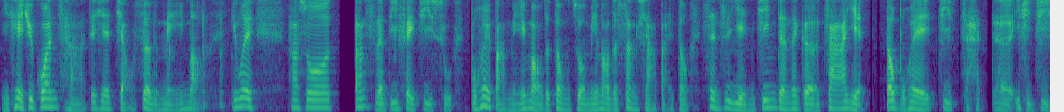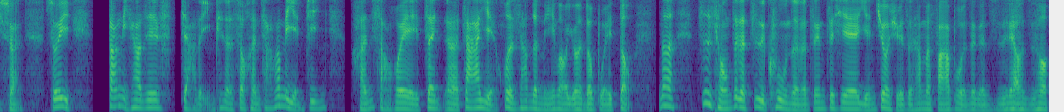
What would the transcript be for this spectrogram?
你可以去观察这些角色的眉毛，因为他说当时的 deepfake 技术不会把眉毛的动作、眉毛的上下摆动，甚至眼睛的那个眨眼都不会计呃一起计算，所以当你看到这些假的影片的时候，很长他们眼睛很少会睁呃眨眼，或者是他们的眉毛永远都不会动。那自从这个智库呢，跟这些研究学者他们发布了这个资料之后，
